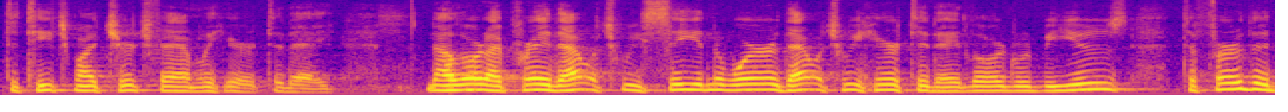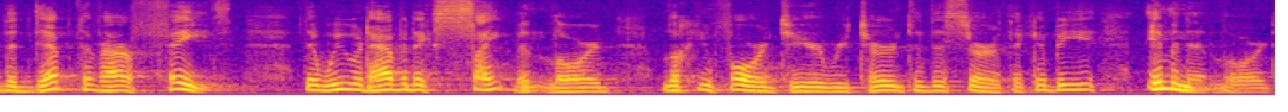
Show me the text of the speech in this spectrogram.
to teach my church family here today. Now, Lord, I pray that which we see in the word, that which we hear today, Lord, would be used to further the depth of our faith, that we would have an excitement, Lord, looking forward to your return to this earth. It could be imminent, Lord.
